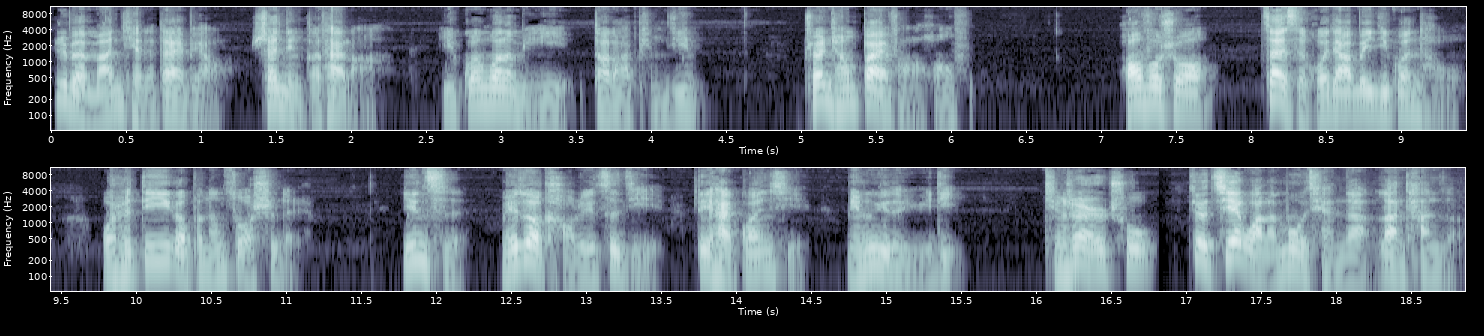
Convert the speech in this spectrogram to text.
日本满铁的代表山井格太郎以观光的名义到达平津，专程拜访了黄甫。黄甫说：“在此国家危急关头。”我是第一个不能做事的人，因此没做考虑自己利害关系、名誉的余地，挺身而出，就接管了目前的烂摊子。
